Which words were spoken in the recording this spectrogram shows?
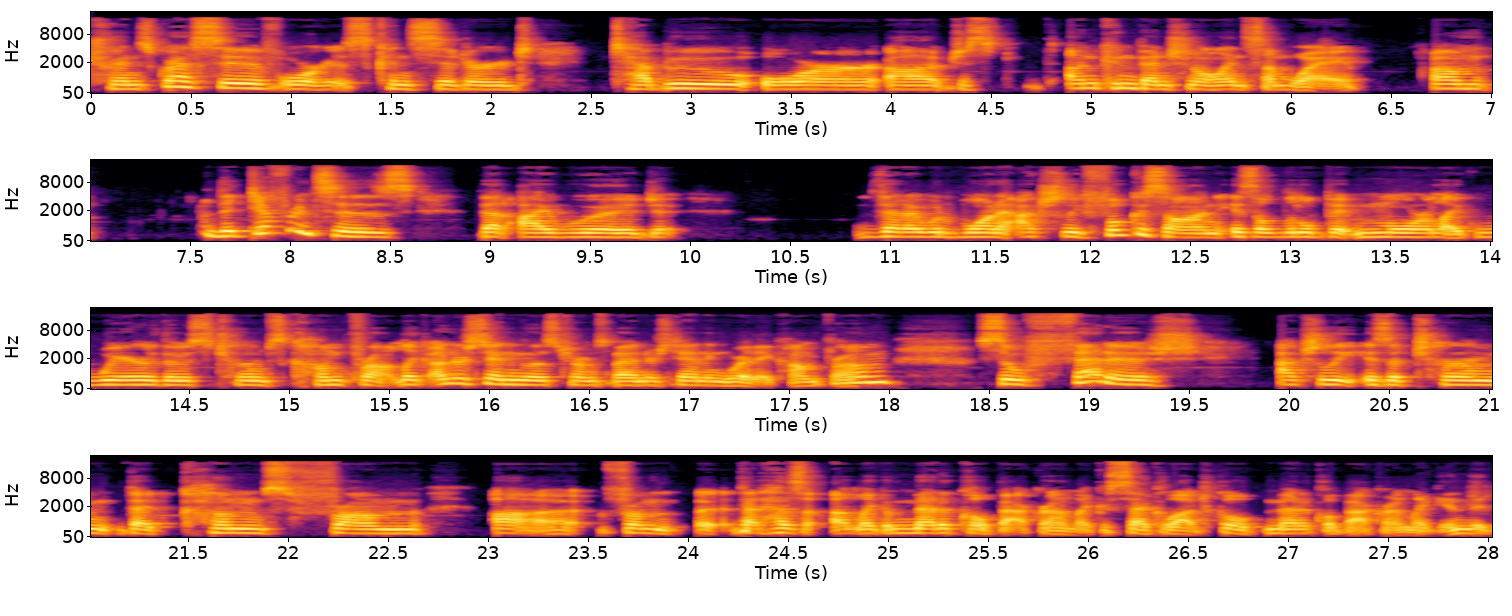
transgressive or is considered taboo or uh, just unconventional in some way. Um, the differences that I would that I would want to actually focus on is a little bit more like where those terms come from, like understanding those terms by understanding where they come from. So fetish actually is a term that comes from uh from uh, that has a, like a medical background like a psychological medical background like in the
